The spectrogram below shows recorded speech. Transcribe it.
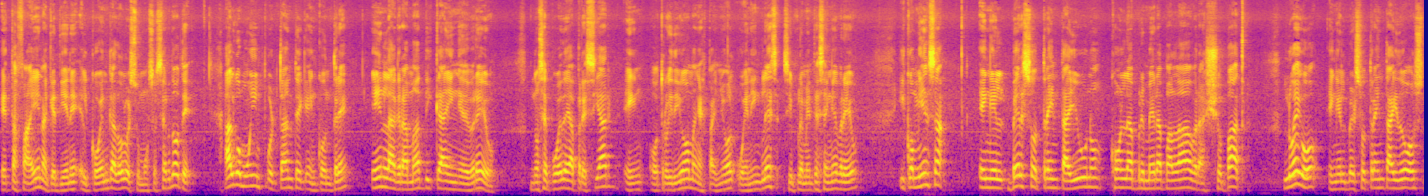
esta faena que tiene el Cohen Gadol, el sumo sacerdote. Algo muy importante que encontré en la gramática en hebreo. No se puede apreciar en otro idioma, en español o en inglés, simplemente es en hebreo. Y comienza en el verso 31 con la primera palabra, Shabbat. Luego, en el verso 32,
